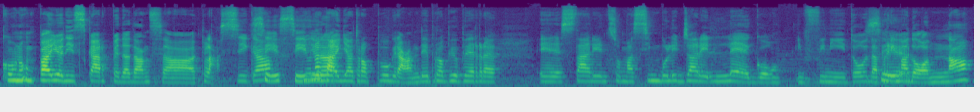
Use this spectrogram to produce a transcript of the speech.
Con un paio di scarpe da danza classica, Sì, sì, di di una, una- taglia troppo grande, proprio per eh, stare, insomma, a simboleggiare l'ego infinito da Sì. prima donna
